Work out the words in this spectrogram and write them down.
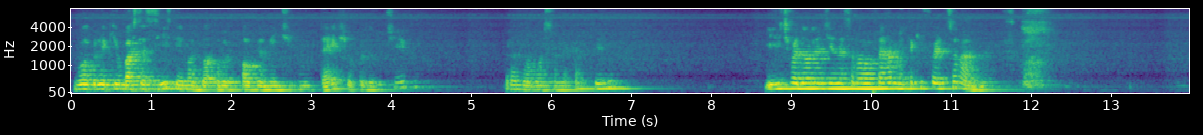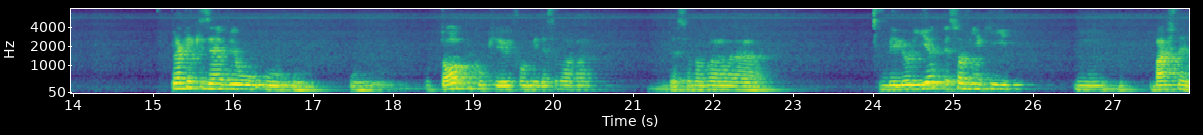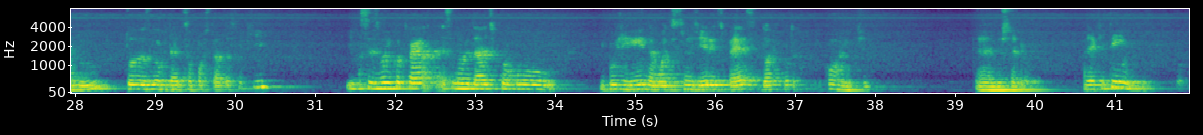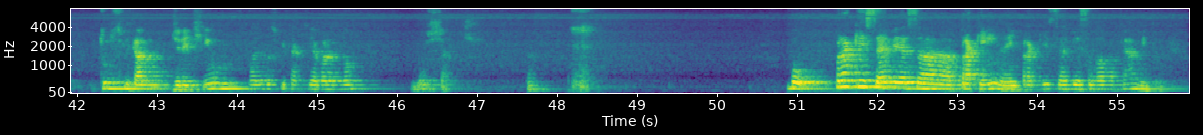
Vou abrir aqui o Basta System, mas obviamente um teste ou coisa do tipo, para não mostrar minha carteira. E a gente vai dar uma olhadinha nessa nova ferramenta que foi adicionada. Né? Para quem quiser ver o, o, o, o, tópico que eu informei dessa nova, dessa nova melhoria, é só vir aqui em Basta Edu todas as novidades são postadas aqui. E vocês vão encontrar essa novidade como imposto de renda, moeda estrangeira, espécie, dólar conta corrente é, no exterior. Aí aqui tem tudo explicado direitinho, mas eu vou explicar aqui agora no, no chat. Tá? Bom, para que serve essa, para quem, né, e para que serve essa nova ferramenta?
